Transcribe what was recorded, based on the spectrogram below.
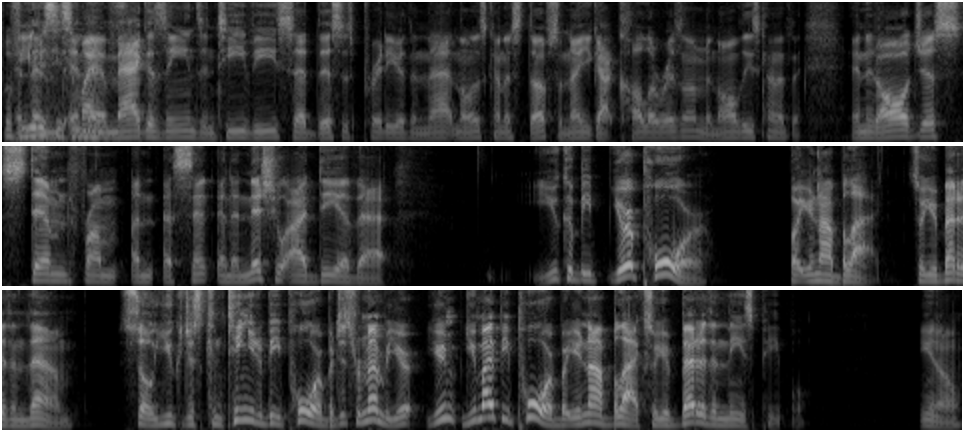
But for and you to see somebody then of- magazines and TV said this is prettier than that and all this kind of stuff. So now you got colorism and all these kind of things, and it all just stemmed from an a, an initial idea that you could be you're poor, but you're not black, so you're better than them. So you could just continue to be poor, but just remember you're you you might be poor, but you're not black, so you're better than these people. You know,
